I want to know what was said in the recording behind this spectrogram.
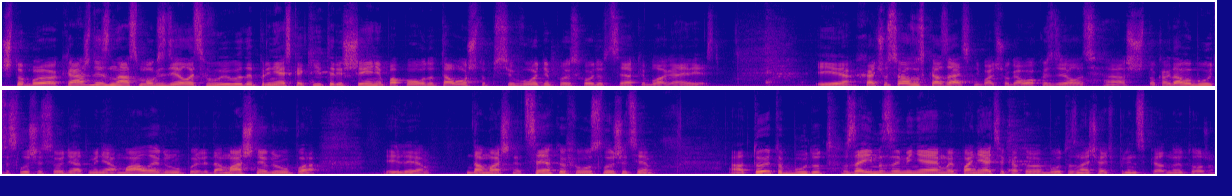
Чтобы каждый из нас мог сделать выводы, принять какие-то решения по поводу того, что сегодня происходит в церкви «Благая весть». И хочу сразу сказать, небольшую оговорку сделать, э, что когда вы будете слышать сегодня от меня малая группа или домашняя группа, или домашняя церковь вы услышите, а, то это будут взаимозаменяемые понятия, которые будут означать в принципе одно и то же.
